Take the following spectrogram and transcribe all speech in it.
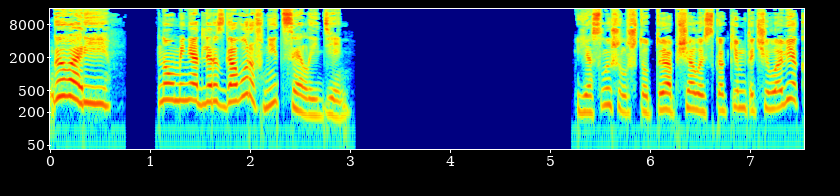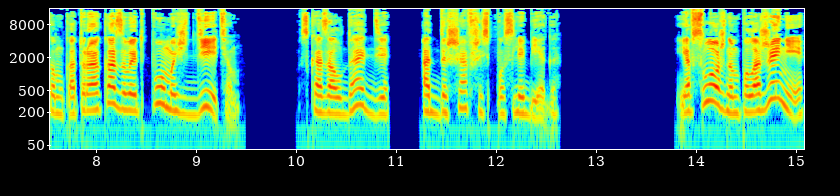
«Говори, но у меня для разговоров не целый день». «Я слышал, что ты общалась с каким-то человеком, который оказывает помощь детям», — сказал Дадди, отдышавшись после бега. «Я в сложном положении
